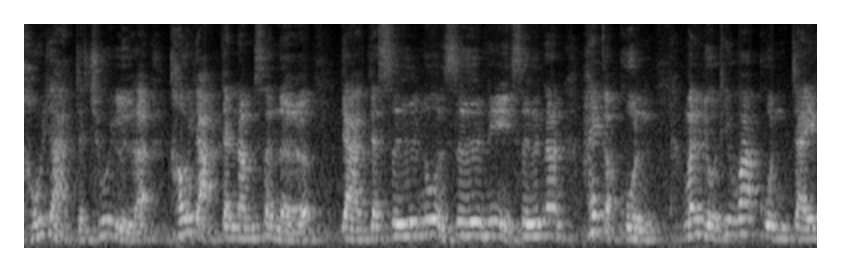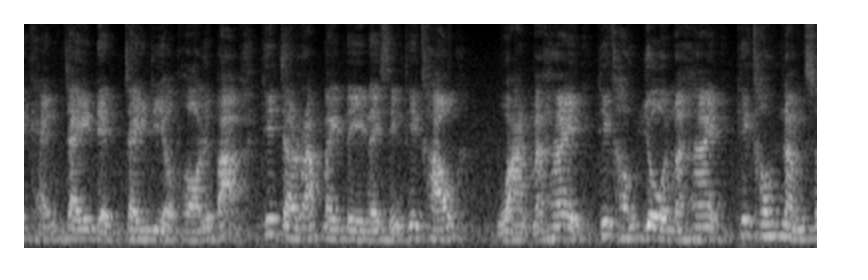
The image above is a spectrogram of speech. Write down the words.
เขาอยากจะช่วยเหลือ เขาอยากจะนำเสนอ อยากจะซื้อนู่นซื้อนี่ซื้อนั่นให้กับคุณ มันอยู่ที่ว่าคุณใจแข็งใจเด็ดใจเดี่ยวพอหรือเปล่า ที่จะรับไมตรีในสิ่งที่เขาหวานมาให้ ที่เขาโยนมาให้ ที่เขานำเส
